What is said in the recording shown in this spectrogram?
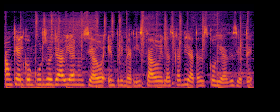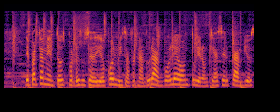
Aunque el concurso ya había anunciado en primer listado de las candidatas escogidas de siete departamentos por lo sucedido con Luisa Fernando Durango, León tuvieron que hacer cambios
